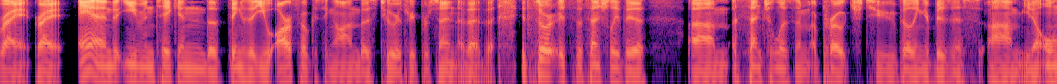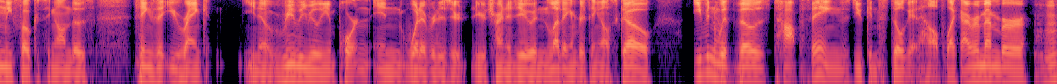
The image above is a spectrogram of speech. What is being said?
Right, right, and even taking the things that you are focusing on, those two or three percent of that, it's sort, it's essentially the um, essentialism approach to building your business. Um, you know, only focusing on those things that you rank you know really really important in whatever it is you're, you're trying to do and letting everything else go even with those top things you can still get help like i remember mm-hmm.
